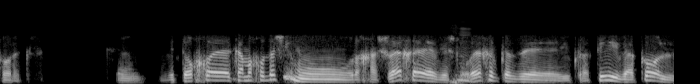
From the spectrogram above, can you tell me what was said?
פורקס. כן. ותוך uh, כמה חודשים הוא רכש רכב, יש לו mm. רכב כזה יוקרתי והכל,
